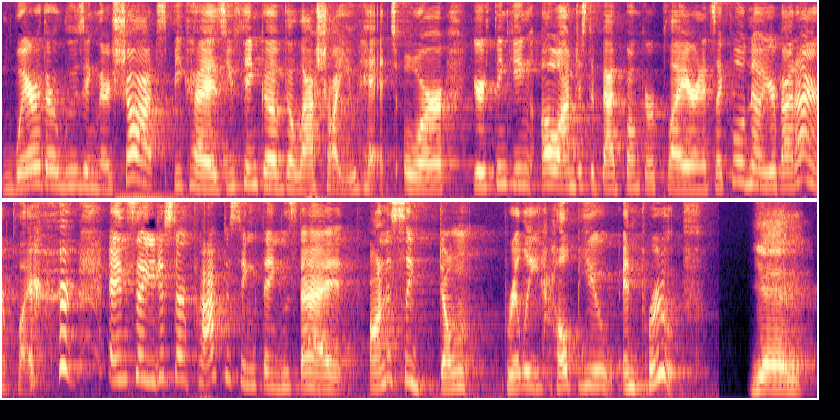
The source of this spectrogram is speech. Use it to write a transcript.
where they're losing their shots because you think of the last shot you hit, or you're thinking, oh, I'm just a bad bunker player. And it's like, well, no, you're a bad iron player. and so you just start practicing things that honestly don't really help you improve. Yeah. And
